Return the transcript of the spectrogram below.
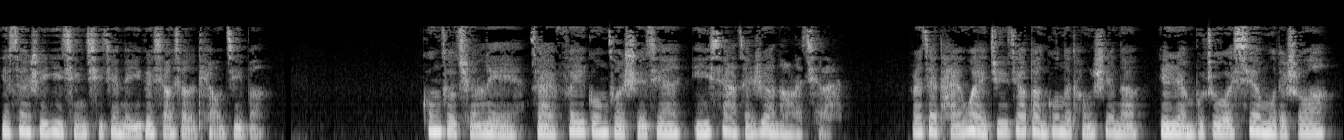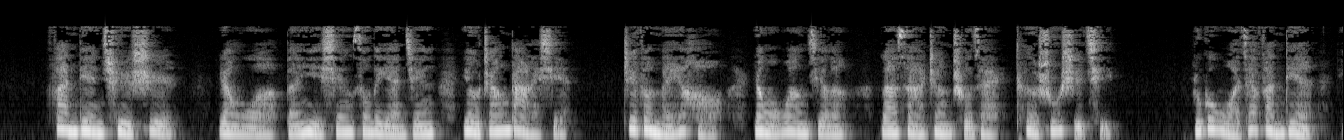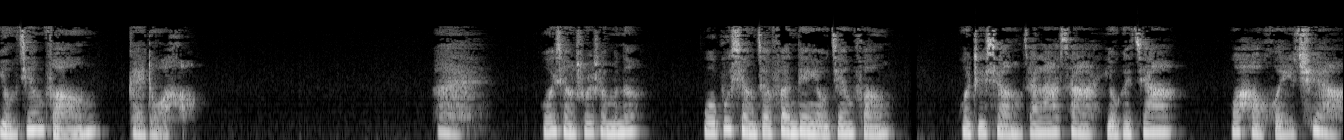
也算是疫情期间的一个小小的调剂吧。工作群里，在非工作时间一下子热闹了起来，而在台外居家办公的同事呢，也忍不住羡慕的说：“饭店去世，让我本已惺忪的眼睛又张大了些。这份美好让我忘记了拉萨正处在特殊时期。如果我在饭店有间房，该多好！”唉，我想说什么呢？我不想在饭店有间房，我只想在拉萨有个家，我好回去啊。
